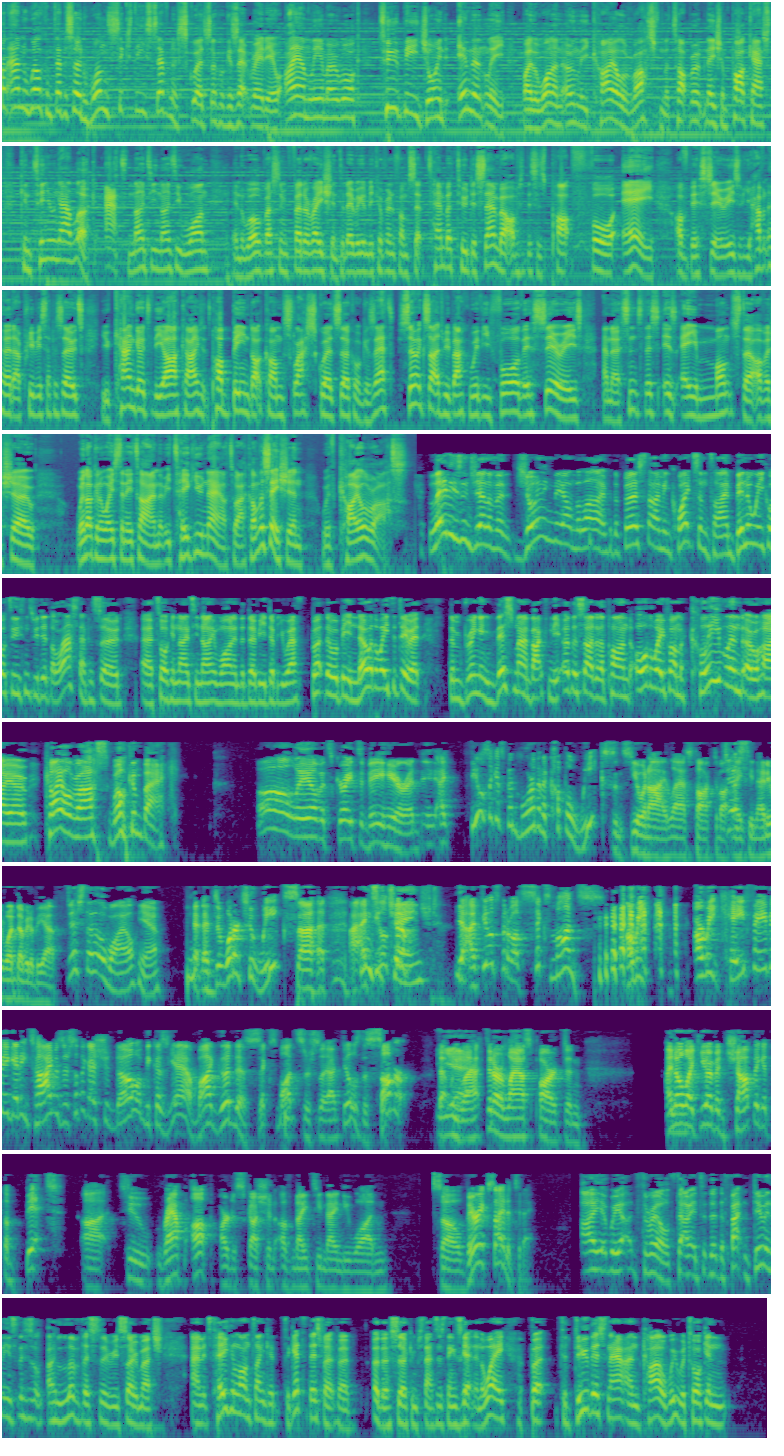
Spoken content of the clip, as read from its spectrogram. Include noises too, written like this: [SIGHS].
Everyone, and welcome to episode 167 of Squared Circle Gazette Radio. I am Liam O'Rourke, to be joined imminently by the one and only Kyle Ross from the Top Rope Nation podcast, continuing our look at 1991 in the World Wrestling Federation. Today, we're going to be covering from September to December. Obviously, this is part 4A of this series. If you haven't heard our previous episodes, you can go to the archives. It's podbean.com slash squared circle gazette. So excited to be back with you for this series, and uh, since this is a monster of a show, we're not going to waste any time. Let me take you now to our conversation with Kyle Ross. Ladies and gentlemen, joining me on the line for the first time in quite some time, been a week or two since we did the last episode, uh, talking 1991 in the WWF, but there would be no other way to do it than bringing this man back from the other side of the pond, all the way from Cleveland, Ohio. Kyle Ross, welcome back. Oh, Liam, it's great to be here. And I feels like it's been more than a couple weeks since you and I last talked about Just- 1991 WWF. Just a little while, yeah. Yeah, one or two weeks. Uh, I I Things feel have it's been- changed. yeah, I feel it's been about six months. Are we? [LAUGHS] Are we kayfabing any time? Is there something I should know? Because yeah, my goodness, six months or so. I feel it's the summer that we Yeah. la- did our last part, and I know Mhm. like you have been chopping at the bit uh, to wrap up our discussion of 1991. So very excited today. I we are thrilled. I mean, the, the fact doing these, this is I love this series so much, and it's taken a long time to get to this for, for other circumstances, things getting in the way. But to do this now, and Kyle, we were talking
